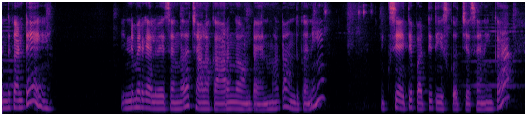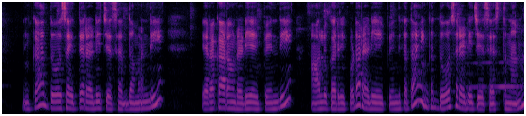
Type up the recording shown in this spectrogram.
ఎందుకంటే ఎండుమిరకాయలు వేసాం కదా చాలా కారంగా ఉంటాయన్నమాట. అందుకని మిక్సీ అయితే పట్టి తీసుకొచ్చేసాను ఇంకా. ఇంకా దోశ అయితే రెడీ చేసేద్దామండి. ఎర్రకారం రెడీ అయిపోయింది. ఆలు కర్రీ కూడా రెడీ అయిపోయింది కదా ఇంకా దోశ రెడీ చేసేస్తున్నాను.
